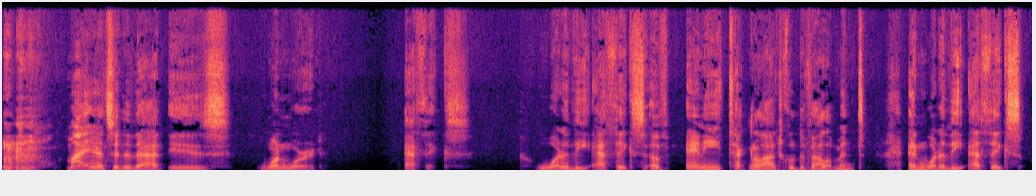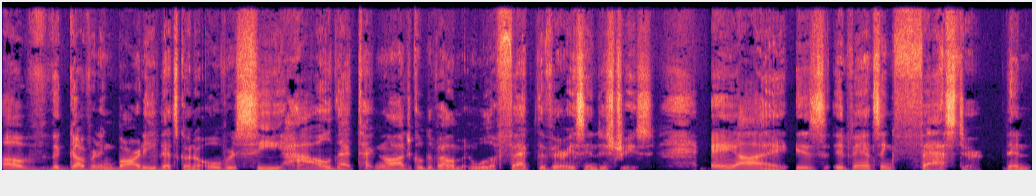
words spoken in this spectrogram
My answer to that is one word ethics. What are the ethics of any technological development? And what are the ethics of the governing body that's going to oversee how that technological development will affect the various industries? AI is advancing faster than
